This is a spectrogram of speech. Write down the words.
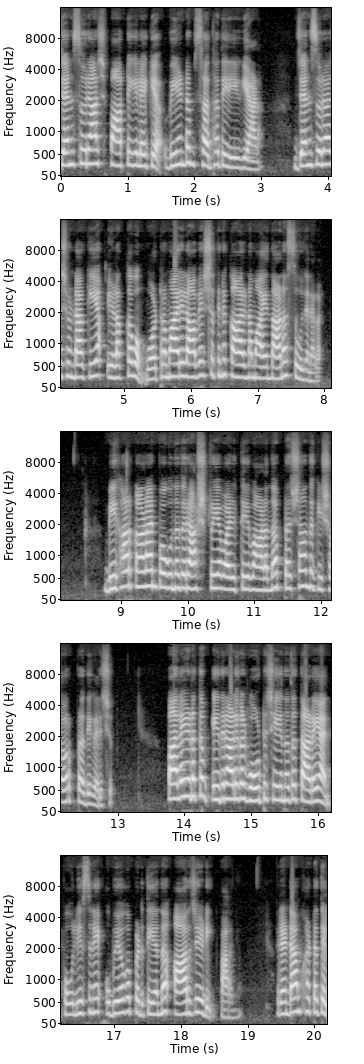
ജൻസുരാജ് പാർട്ടിയിലേക്ക് വീണ്ടും ശ്രദ്ധ തിരിയുകയാണ്. ജൻസുരാജ് ഉണ്ടാക്കിയ ഇളക്കവും വോട്ടർമാരിൽ ആവേശത്തിന് കാരണമായെന്നാണ് സൂചനകൾ. ബീഹാർ കാണാൻ പോകുന്നത് രാഷ്ട്രീയ വഴിത്തിരിവാണെന്ന് പ്രശാന്ത് കിഷോർ പ്രതികരിച്ചു. പലയിടത്തും എതിരാളികൾ വോട്ട് ചെയ്യുന്നത് തടയാൻ പോലീസിനെ ഉപയോഗപ്പെടുത്തിയെന്ന് ആർ പറഞ്ഞു. രണ്ടാം ഘട്ടത്തിൽ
